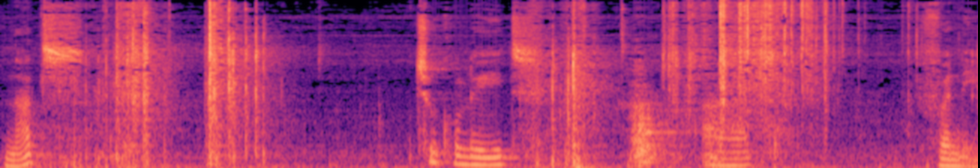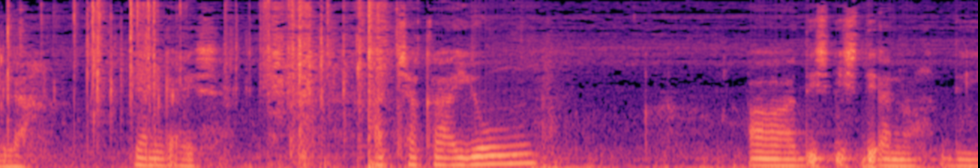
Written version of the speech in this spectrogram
nuts, chocolate, at vanilla. Yan guys. At saka yung uh, this is the ano, the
